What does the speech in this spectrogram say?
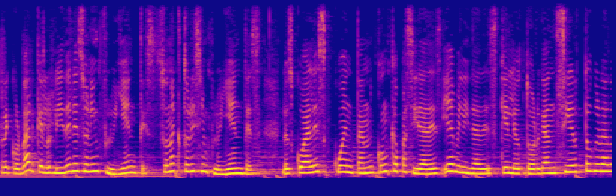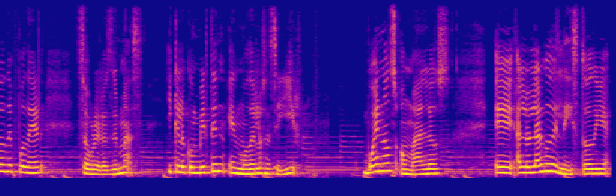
recordar que los líderes son influyentes, son actores influyentes, los cuales cuentan con capacidades y habilidades que le otorgan cierto grado de poder sobre los demás y que lo convierten en modelos a seguir. Buenos o malos, eh, a lo largo de la historia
